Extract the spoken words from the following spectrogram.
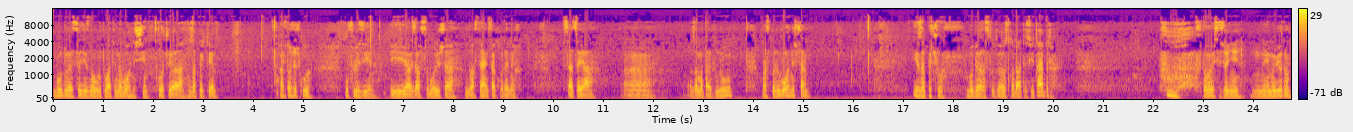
Буду я сьогодні знову готувати на вогнищі. Хочу я запекти картошечку у фрезі. І я взяв з собою ще два стегенця куриних. Все це я е, замотаю в фольгу, розпалю вогнище і запечу. Буду розкладати свій табір. Втомився сьогодні неймовірно.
